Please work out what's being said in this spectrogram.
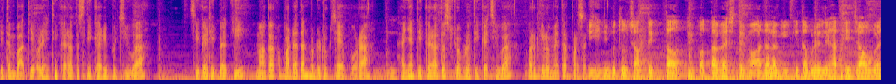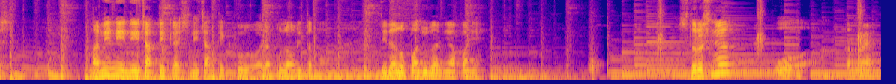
ditempati oleh 303.000 jiwa. Jika dibagi, maka kepadatan penduduk Jayapura hmm. hanya 323 jiwa per kilometer persegi. Ini betul cantik tau, di kota guys. Tengok ada lagi kita boleh lihat hijau guys. Nah ini nih, ini cantik guys, ini cantik. Uh, ada pulau di tengah. Tidak lupa juga ini apa nih? Seterusnya, wah keren.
